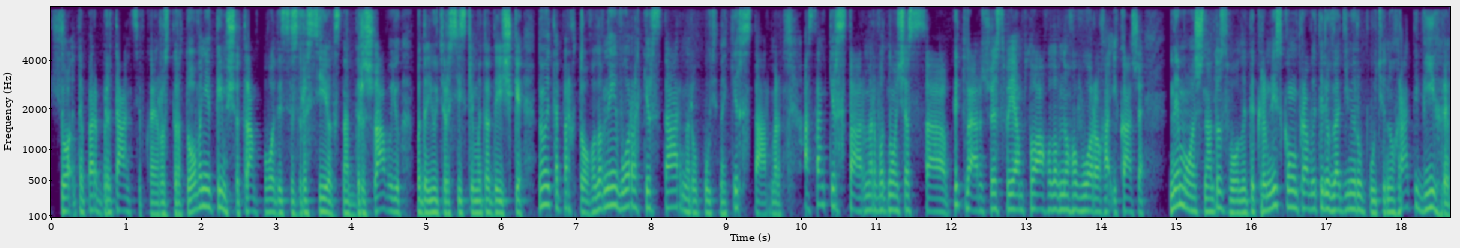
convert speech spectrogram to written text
Що тепер британці вкрай роздратовані тим, що Трамп поводиться з Росією як з наддержавою, подають російські методички. Ну і тепер хто головний ворог Кір Стармер у Путіна? Кір Стармер. А сам Кір Стармер водночас е, підтверджує своє амплуа головного ворога і каже. Не можна дозволити кремлівському правителю Владіміру Путіну грати в ігри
